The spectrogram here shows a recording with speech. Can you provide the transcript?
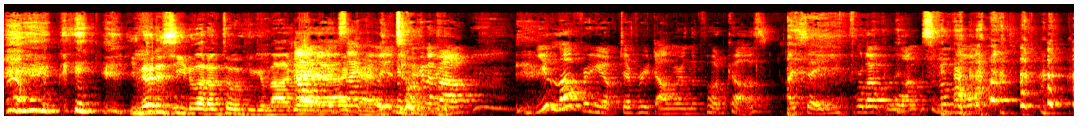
you know the scene what I'm talking about. Yeah, I know exactly okay. what you're talking about. You love bringing up Jeffrey Dahmer in the podcast. I say you brought up once before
